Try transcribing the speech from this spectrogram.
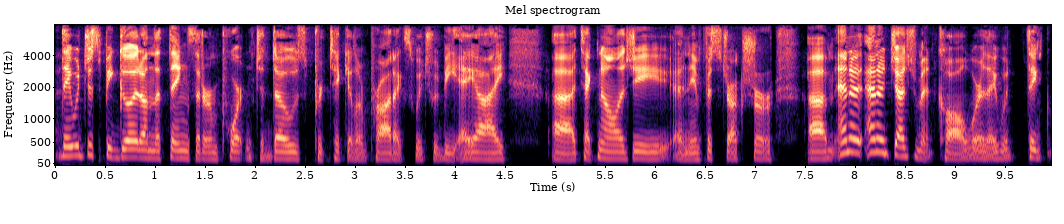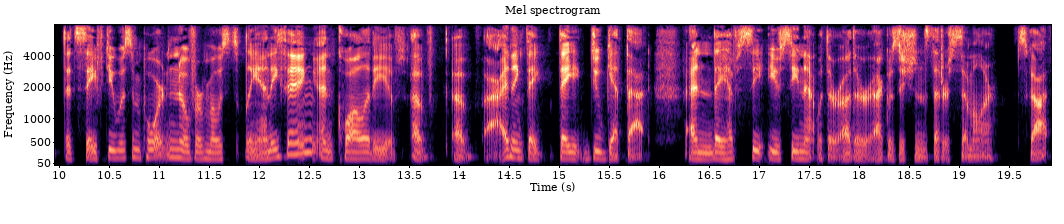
They would just be good on the things that are important to those particular products, which would be AI, uh, technology, and infrastructure, um, and a and a judgment call where they would think that safety was important over mostly anything, and quality of of, of I think they they do get that, and they have seen you've seen that with their other acquisitions that are similar. Scott?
